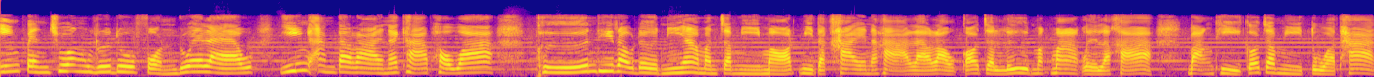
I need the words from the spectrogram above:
ยิ่งเป็นช่วงฤดูฝนด้วยแล้ว ยิ่งอันตรายนะคะ เพราะว่าพื้นที่เราเดินเนี่ยมันจะมีมอสมีตะไคร่นะคะ แล้วเราก็จะลื่นมากๆเลยละค่ะ บางทีก็จะมีตัวทาก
